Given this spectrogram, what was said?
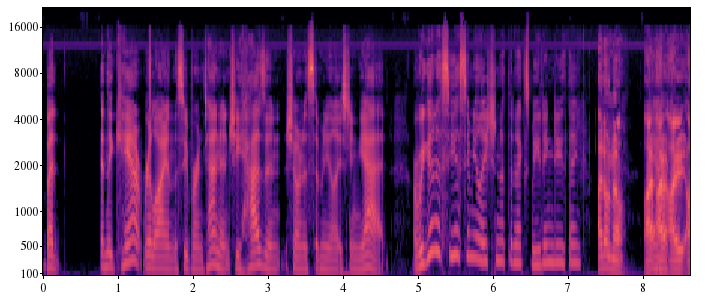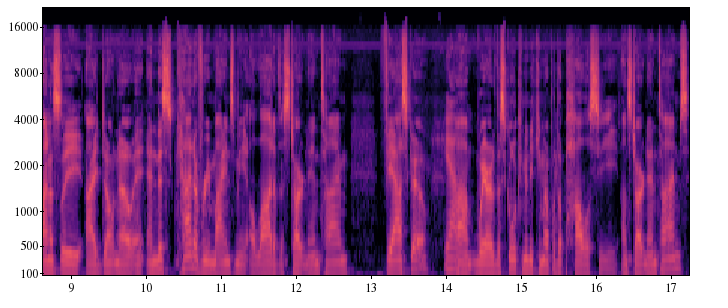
but and they can't rely on the superintendent. She hasn't shown a simulation yet. Are we going to see a simulation at the next meeting? Do you think? I don't know. I, Yeah. I, I honestly I don't know, and, and this kind of reminds me a lot of the start and end time fiasco, Yeah. um, where the school committee came up with a policy on start and end times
